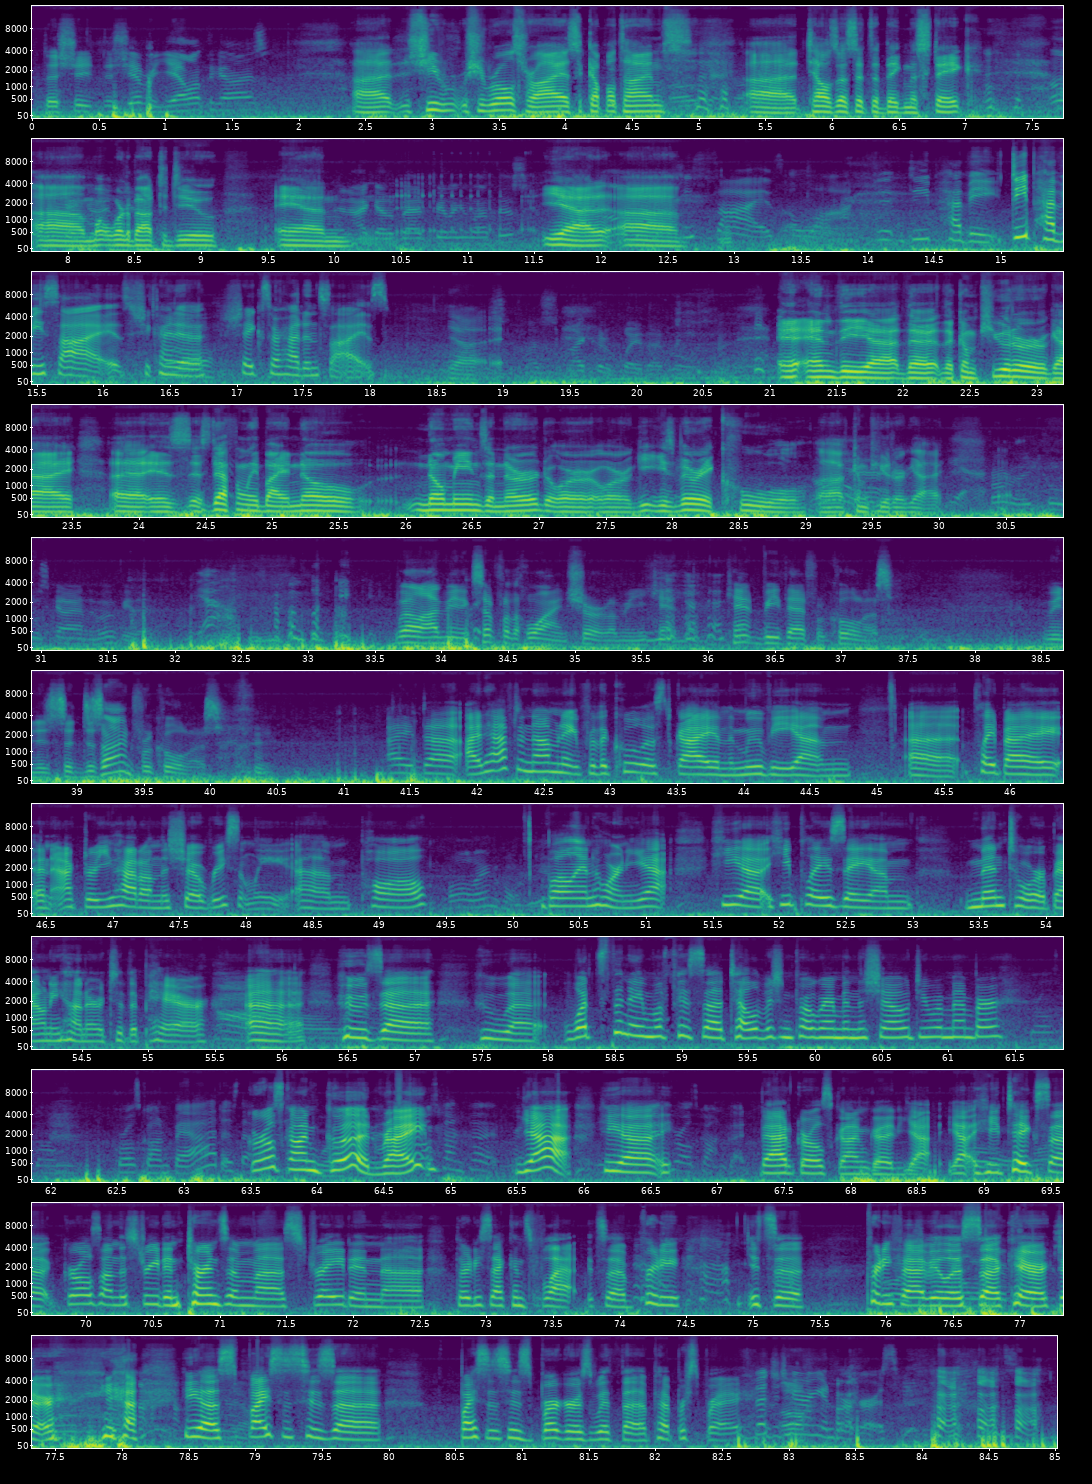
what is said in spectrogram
Does she does she ever yell at the guys? Uh, she she rolls her eyes a couple times, uh, tells us it's a big mistake, um, what we're about to do, and And I got a bad feeling about this. yeah, uh, She sighs a lot. D- deep, heavy, deep, heavy sighs. She kind of Oh. shakes her head and sighs. yeah. I could have played that role. And, and the uh, the the computer guy uh, is is definitely by no no means a nerd or or he's very cool uh, computer guy. Probably the coolest guy in the movie. Then. Yeah. Well, I mean, except for the Hawaiian shirt. I mean, you can't can't beat that for coolness. I mean, it's uh, designed for coolness. I'd uh, I'd have to nominate for the coolest guy in the movie, um, uh, played by an actor you had on the show recently, um, Paul Paul Einhorn. Paul Anhorn. Yeah, he uh, he plays a um, mentor bounty hunter to the pair, uh, who's uh, who. Uh, what's the name of his uh, television program in the show? Do you remember? Girls Gone Bad? Is that Girls Gone Good, right? Girls Gone Good. Yeah, he uh, Girls Gone Good. Bad Girls Gone Good. Yeah, yeah. He takes uh, girls on the street and turns them uh, straight in uh, 30 seconds flat. It's a pretty, it's a pretty fabulous uh, character. yeah, he uh, spices his uh, spices his burgers with uh, pepper spray. Vegetarian burgers.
